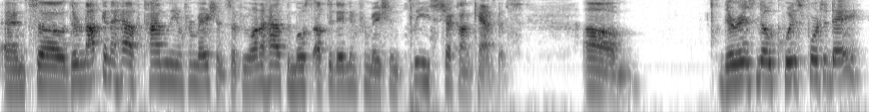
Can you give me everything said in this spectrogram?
and so they're not going to have timely information. So if you want to have the most up-to-date information, please check on Canvas. Um, there is no quiz for today.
